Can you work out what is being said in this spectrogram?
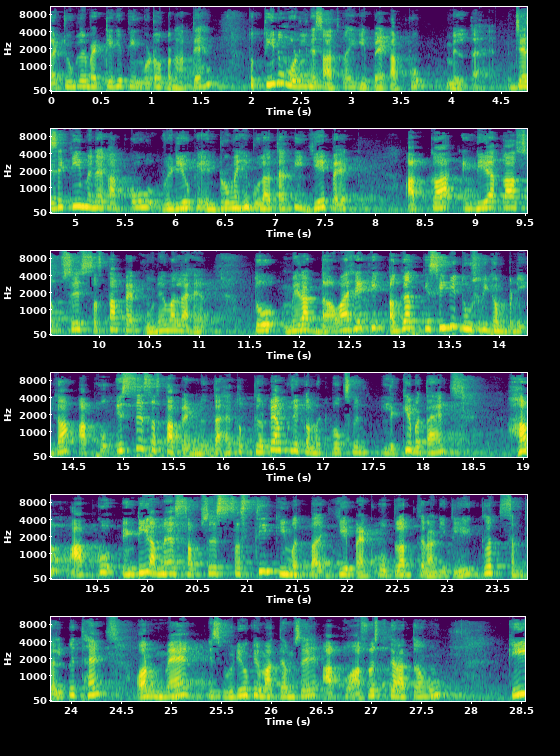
ट्यूबलर बैटरी के तीन मॉडल बनाते हैं। तो तीनों मॉडल के साथ में ये पैक आपको मिलता है। जैसे कि मैंने आपको वीडियो के इंट्रो में ही बोला था कि ये पैक आपका इंडिया का सबसे सस्ता पैक होने वाला है। तो मेरा दावा है कि अगर किसी भी दूसरी कंपनी का आपको इससे सस्ता पैक मिलता है तो कृपया मुझे कमेंट बॉक्स में लिख के बताएँ हम आपको इंडिया में सबसे सस्ती कीमत पर ये पैक उपलब्ध कराने के लिए कृत संकल्पित हैं और मैं इस वीडियो के माध्यम से आपको आश्वस्त कराता हूँ कि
